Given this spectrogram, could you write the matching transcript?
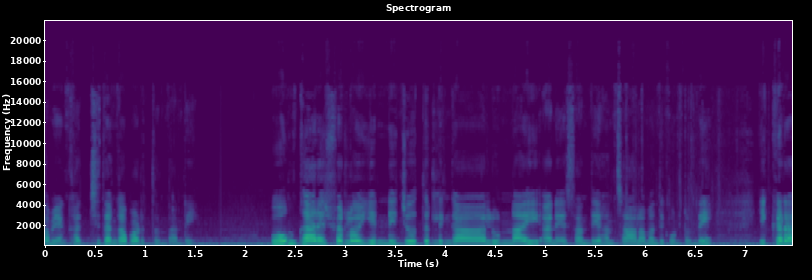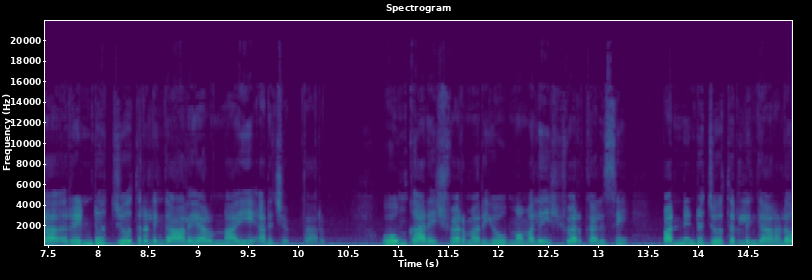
సమయం ఖచ్చితంగా పడుతుందండి. ఓంకారేశ్వర్లో ఎన్ని జ్యోతిర్లింగాలు ఉన్నాయి అనే సందేహం చాలామందికి ఉంటుంది. ఇక్కడ రెండు జ్యోతిర్లింగ ఆలయాలు ఉన్నాయి అని చెప్తారు. ఓంకారేశ్వర్ మరియు మమలేశ్వర్ కలిసి పన్నెండు జ్యోతిర్లింగాలలో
